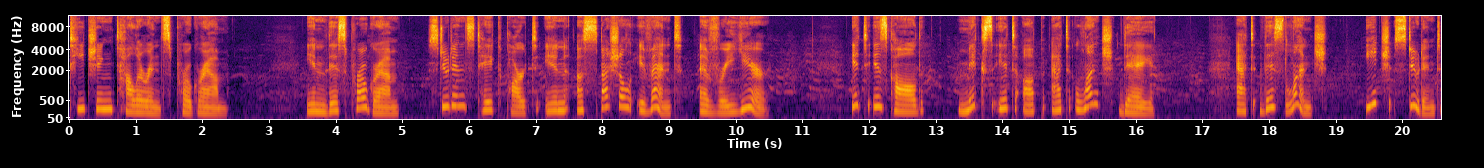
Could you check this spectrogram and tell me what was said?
teaching tolerance program. In this program, students take part in a special event every year. It is called Mix It Up at Lunch Day. At this lunch, each student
